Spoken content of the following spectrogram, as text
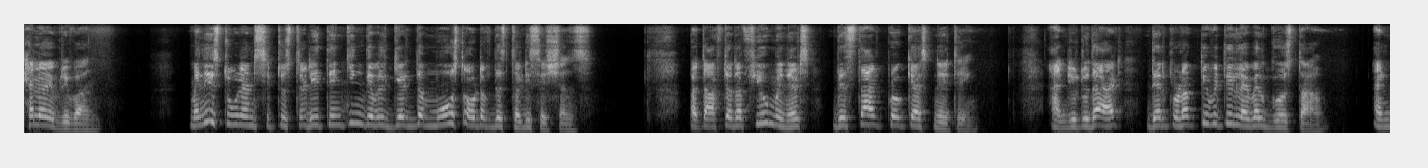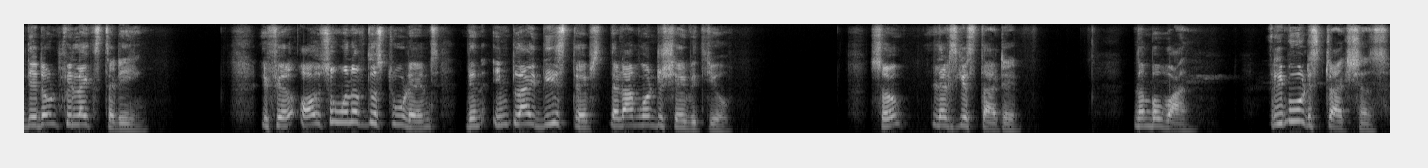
Hello everyone. Many students sit to study thinking they will get the most out of the study sessions. But after a few minutes, they start procrastinating. And due to that, their productivity level goes down and they don't feel like studying. If you're also one of the students, then imply these steps that I'm going to share with you. So let's get started. Number one, remove distractions.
